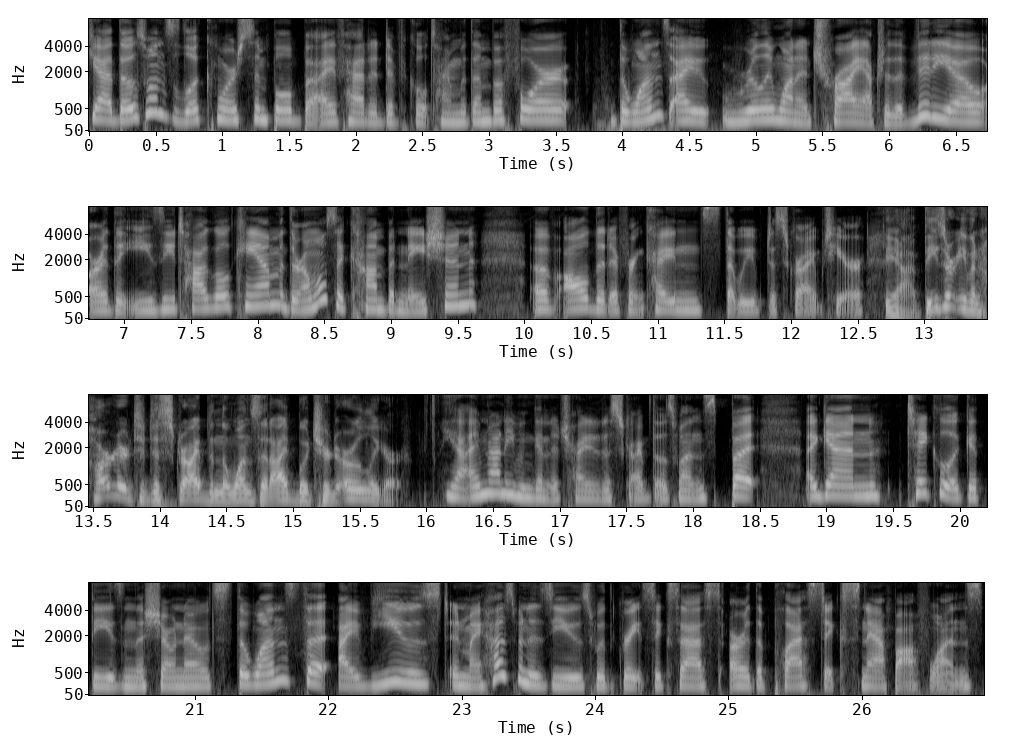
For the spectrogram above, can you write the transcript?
Yeah, those ones look more simple, but I've had a difficult time with them before. The ones I really want to try after the video are the Easy Toggle Cam. They're almost a combination of all the different kinds that we've described here. Yeah, these are even harder to describe than the ones that I butchered earlier. Yeah, I'm not even going to try to describe those ones. But again, take a look at these in the show notes. The ones that I've used and my husband has used with great success are the plastic snap off ones.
